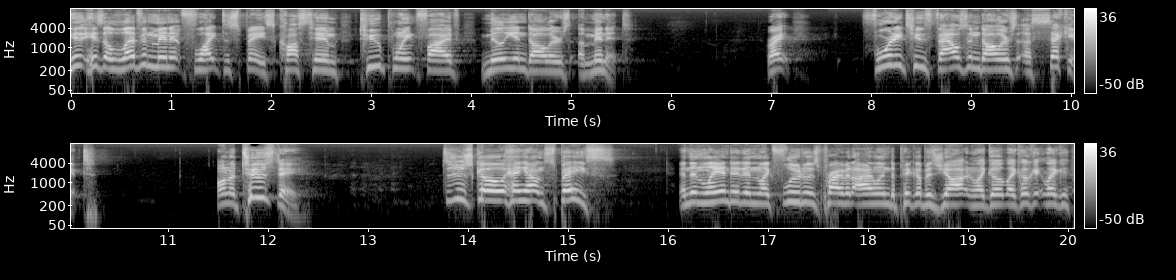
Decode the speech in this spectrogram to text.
His 11 minute flight to space cost him $2.5 million a minute, right? $42,000 a second on a Tuesday to just go hang out in space and then landed and like flew to his private island to pick up his yacht and like go like okay like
